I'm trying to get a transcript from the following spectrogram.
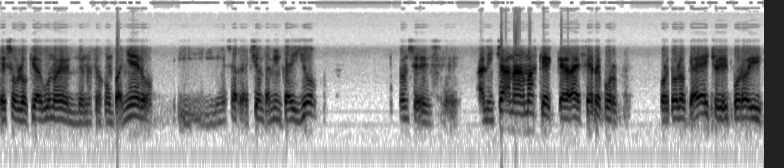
eso bloqueó a algunos de nuestros compañeros y en esa reacción también caí yo. Entonces, eh, al hinchada nada más que, agradecerle por, por todo lo que ha hecho y hoy por hoy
